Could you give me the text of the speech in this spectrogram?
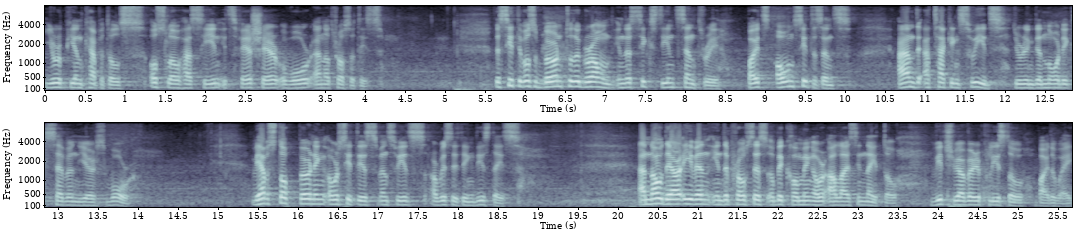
European capitals, Oslo has seen its fair share of war and atrocities. The city was burned to the ground in the 16th century by its own citizens and the attacking Swedes during the Nordic Seven Years' War. We have stopped burning our cities when Swedes are visiting these days. And now they are even in the process of becoming our allies in NATO, which we are very pleased of, by the way.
